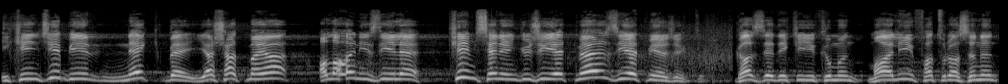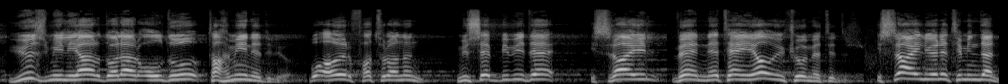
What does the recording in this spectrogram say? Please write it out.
ikinci bir nekbe yaşatmaya Allah'ın izniyle kimsenin gücü yetmez yetmeyecektir. Gazze'deki yıkımın mali faturasının 100 milyar dolar olduğu tahmin ediliyor. Bu ağır faturanın müsebbibi de İsrail ve Netanyahu hükümetidir. İsrail yönetiminden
